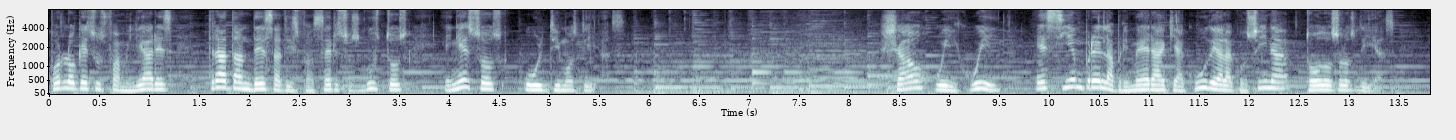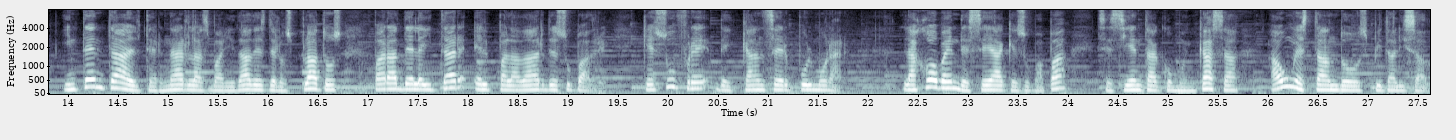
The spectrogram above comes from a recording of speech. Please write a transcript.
por lo que sus familiares tratan de satisfacer sus gustos en esos últimos días. Xiao Hui Hui es siempre la primera que acude a la cocina todos los días. Intenta alternar las variedades de los platos para deleitar el paladar de su padre, que sufre de cáncer pulmonar. La joven desea que su papá se sienta como en casa, aún estando hospitalizado.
